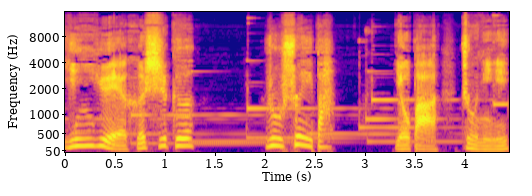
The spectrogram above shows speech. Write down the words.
音乐和诗歌入睡吧。优爸祝你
